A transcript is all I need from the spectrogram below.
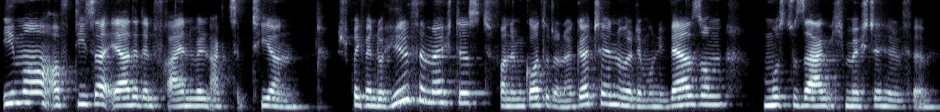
immer auf dieser Erde den freien Willen akzeptieren. Sprich, wenn du Hilfe möchtest von einem Gott oder einer Göttin oder dem Universum, musst du sagen, ich möchte Hilfe.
